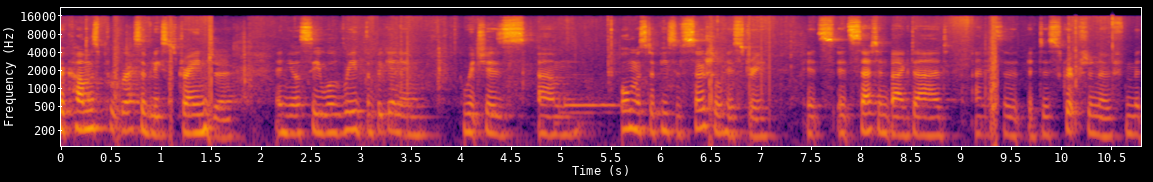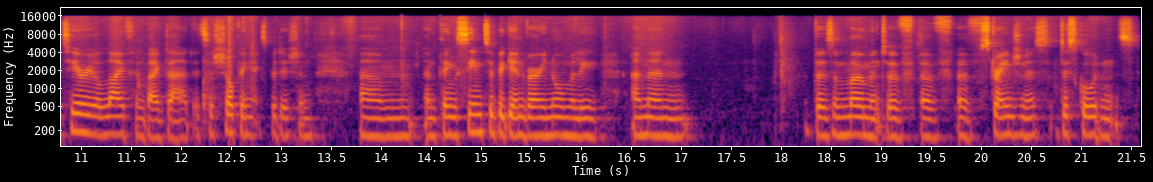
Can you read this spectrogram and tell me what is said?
becomes progressively stranger, and you'll see, we'll read the beginning, which is um, almost a piece of social history. It's, it's set in Baghdad, and it's a, a description of material life in Baghdad. It's a shopping expedition, um, and things seem to begin very normally, and then there's a moment of, of, of strangeness, discordance,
